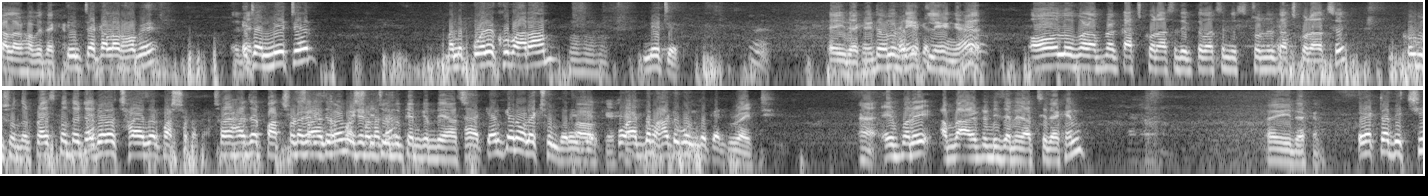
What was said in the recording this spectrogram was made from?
কালার হবে দেখেন। তিনটা কালার হবে। এটা নেটের মানে পরে খুব আরাম। নেটের। এই দেখেন এটা হলো নেট লেহেঙ্গা হ্যাঁ? অল ওভার আপনার কাজ করা আছে দেখতে পাচ্ছেন স্টোনের কাজ করা আছে। খুবই সুন্দর। প্রাইস কত এটা? এটা হলো ছয় হাজার পাঁচশো টাকা। ছয় হাজার পাঁচশো টাকা নিতে পারবেন এটা 6,500 নিচে টাকা। ক্যান ক্যান দেওয়া আছে। হ্যাঁ ক্যান ক্যান অনেক সুন্দর এই যে ও হ্যাঁ। একদম হাঁটু পর্যন্ত ক্যান। রাইট হ্যাঁ এরপরে আমরা আরেকটা ডিজাইনে যাচ্ছি দেখেন। এই দেখেন। একটা দিচ্ছি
